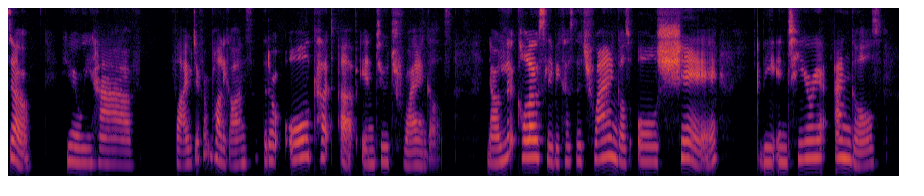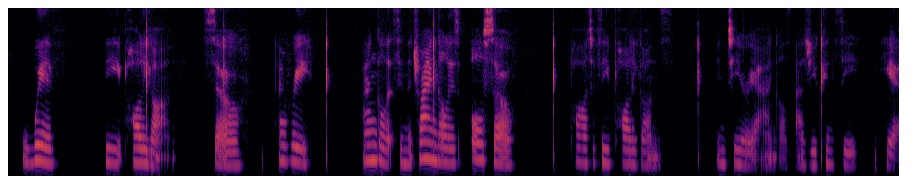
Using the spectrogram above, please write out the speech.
So here we have five different polygons that are all cut up into triangles. Now look closely because the triangles all share the interior angles with the polygon. So every angle that's in the triangle is also part of the polygon's interior angles, as you can see here.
